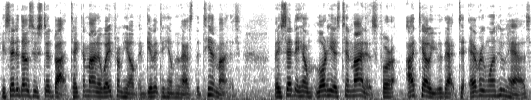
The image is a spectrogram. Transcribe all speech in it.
He said to those who stood by, Take the mina away from him and give it to him who has the ten minas. They said to him, Lord, he has ten minas. For I tell you that to everyone who has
